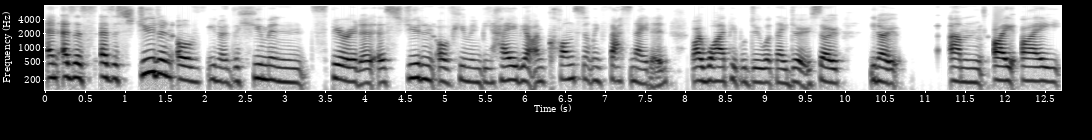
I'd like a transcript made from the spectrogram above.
And as a, as a student of, you know, the human spirit, a, a student of human behavior, I'm constantly fascinated by why people do what they do. So, you know, um, I, I,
